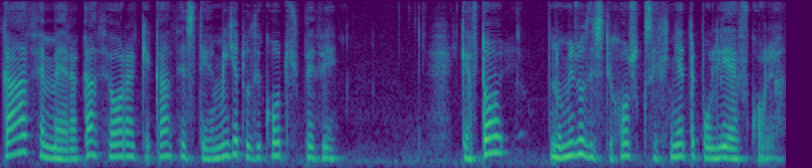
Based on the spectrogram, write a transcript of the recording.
κάθε μέρα, κάθε ώρα και κάθε στιγμή για το δικό τους παιδί. Και αυτό νομίζω δυστυχώς ξεχνιέται πολύ εύκολα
